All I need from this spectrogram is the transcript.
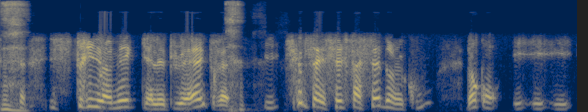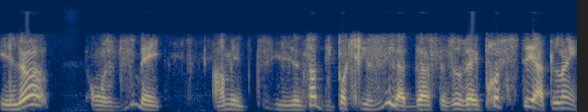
histrionique qu'elle ait pu être, c'est comme ça, elle s'effaçait d'un coup. Donc, on, et, et, et, là, on se dit, mais en même, il y a une sorte d'hypocrisie là-dedans. C'est-à-dire, vous avez profité à plein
